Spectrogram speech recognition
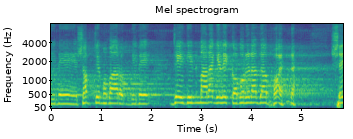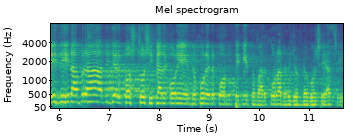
দিনে, সবচেয়ে মোবারক দিনে, যেই দিন মারা গেলে কবরের আজাব হয় না। সেই দিন আমরা নিজের কষ্ট স্বীকার করে দুপুরের পর থেকে তোমার কোরআনের জন্য বসে আছি।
